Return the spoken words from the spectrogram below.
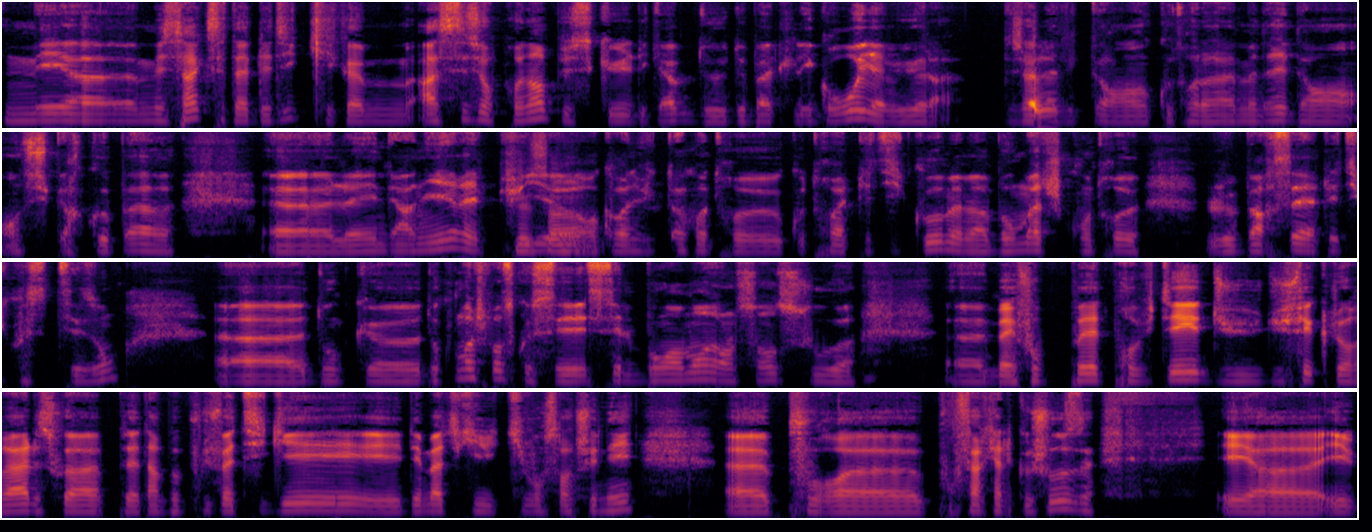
mais, euh, mais c'est vrai que cet athlétique qui est quand même assez surprenant puisqu'il est capable de, de, battre les gros. Il y avait eu là, déjà la victoire en, contre le Real Madrid en, en Supercopa euh, l'année dernière et puis euh, encore une victoire contre, contre Atletico, même un bon match contre le Barça et Atletico cette saison. Euh, donc, euh, donc moi je pense que c'est le bon moment dans le sens où bah, il faut peut-être profiter du, du, fait que le Real soit peut-être un peu plus fatigué et des matchs qui, qui vont s'enchaîner pour, pour faire quelque chose et, euh, et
